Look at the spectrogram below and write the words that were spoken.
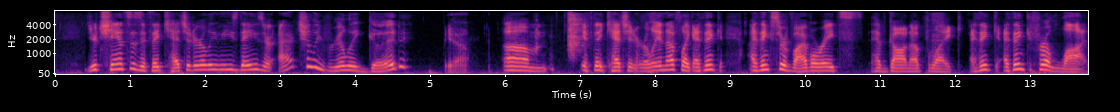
your chances if they catch it early these days are actually really good Yeah. um if they catch it early enough like i think i think survival rates have gone up like i think i think for a lot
